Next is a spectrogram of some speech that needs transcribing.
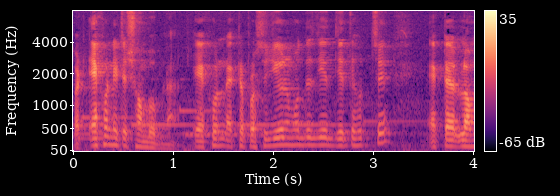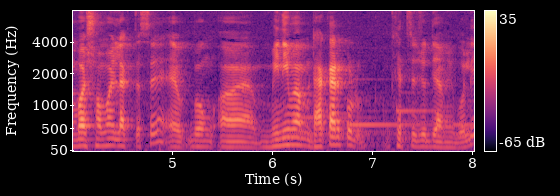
বাট এখন এটা সম্ভব না। এখন একটা প্রসিডিওরের মধ্যে দিয়ে যেতে হচ্ছে। একটা লম্বা সময় লাগতেছে এবং মিনিমাম ঢাকার ক্ষেত্রে যদি আমি বলি,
